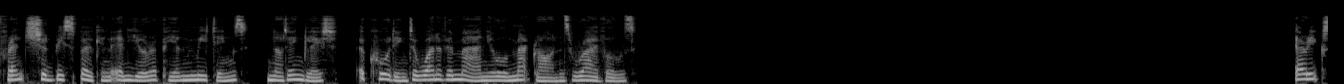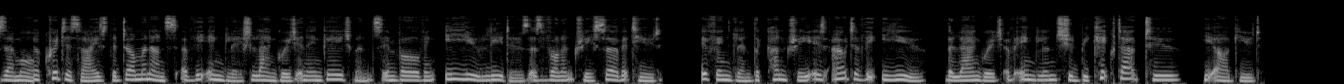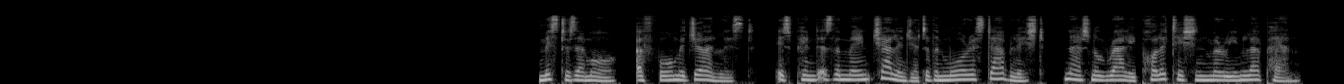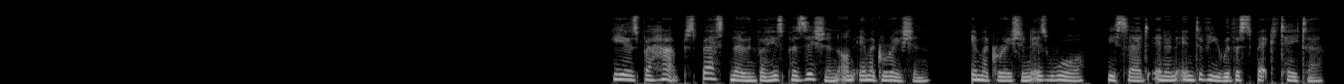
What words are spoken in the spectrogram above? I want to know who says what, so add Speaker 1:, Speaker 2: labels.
Speaker 1: French should be spoken in European meetings, not English, according to one of Emmanuel Macron's rivals. Eric Zemmour criticized the dominance of the English language in engagements involving EU leaders as voluntary servitude. If England the country is out of the EU, the language of England should be kicked out too, he argued. Mr. Zemmour, a former journalist, is pinned as the main challenger to the more established, National Rally politician Marine Le Pen. He is perhaps best known for his position on immigration. Immigration is war, he said in an interview with The Spectator.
